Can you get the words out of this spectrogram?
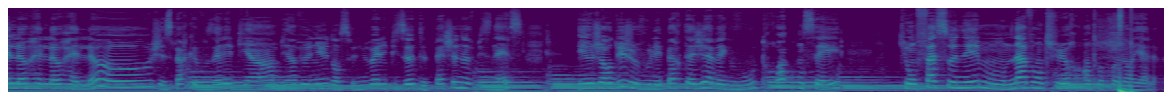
Hello, hello, hello J'espère que vous allez bien. Bienvenue dans ce nouvel épisode de Passion of Business. Et aujourd'hui, je voulais partager avec vous trois conseils qui ont façonné mon aventure entrepreneuriale.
